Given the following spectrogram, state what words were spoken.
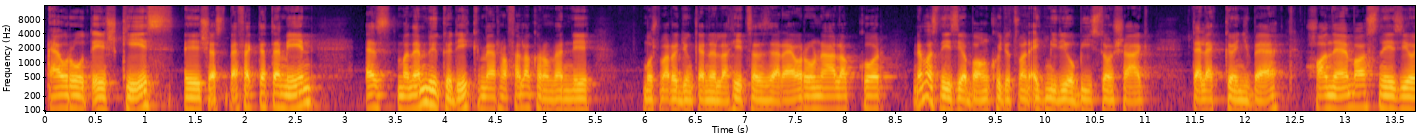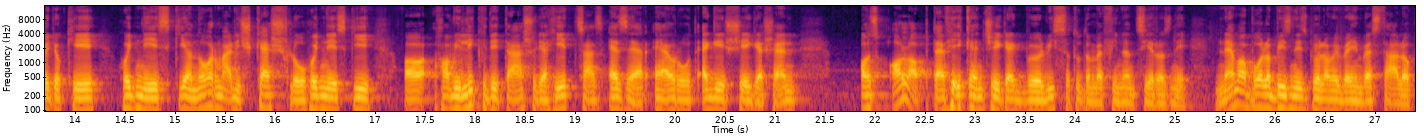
eurót és kész, és ezt befektetem én, ez ma nem működik, mert ha fel akarom venni, most maradjunk ennél a 700 ezer eurónál, akkor nem azt nézi a bank, hogy ott van egy millió biztonság telekkönyvbe, hanem azt nézi, hogy oké, okay, hogy néz ki a normális cash flow, hogy néz ki a havi likviditás, hogy a 700 ezer eurót egészségesen az alaptevékenységekből vissza tudom-e finanszírozni. Nem abból a bizniszből, amiben investálok,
